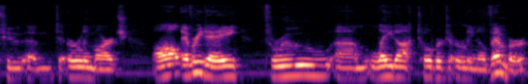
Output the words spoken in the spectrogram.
to, um, to early March, all every day through um, late October to early November.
